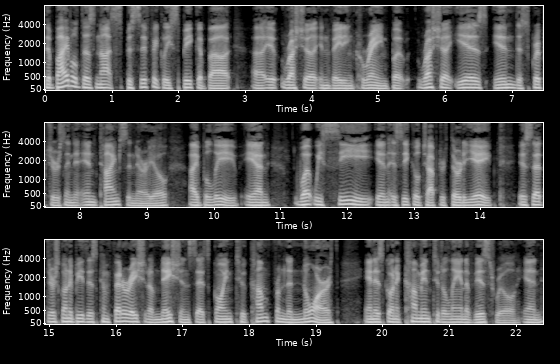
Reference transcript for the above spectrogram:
The Bible does not specifically speak about uh, it, Russia invading Ukraine, but Russia is in the scriptures in the end time scenario, I believe. And what we see in Ezekiel chapter 38 is that there's going to be this confederation of nations that's going to come from the north and is going to come into the land of Israel. And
